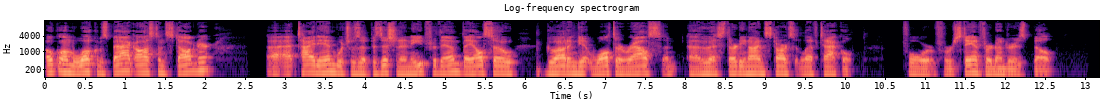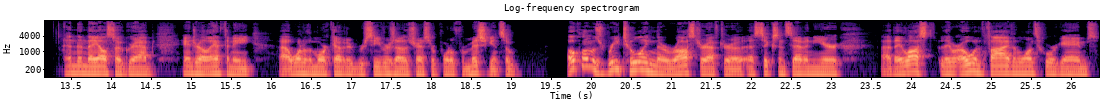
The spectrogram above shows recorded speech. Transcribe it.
Oklahoma welcomes back Austin Stogner uh, at tight end, which was a position of need for them. They also go out and get Walter Rouse, uh, who has 39 starts at left tackle for for Stanford under his belt. And then they also grabbed Andrel Anthony, uh, one of the more coveted receivers out of the transfer portal from Michigan. So Oklahoma's retooling their roster after a, a six and seven year. Uh, they lost. They were 0 and 5 in one score games.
